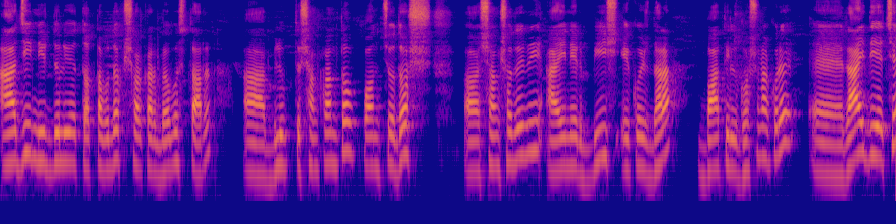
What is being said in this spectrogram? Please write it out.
আজই নির্দলীয় তত্ত্বাবধায়ক সরকার ব্যবস্থার বিলুপ্ত সংক্রান্ত পঞ্চদশ সংশোধনী আইনের বিশ একুশ ধারা বাতিল ঘোষণা করে রায় দিয়েছে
